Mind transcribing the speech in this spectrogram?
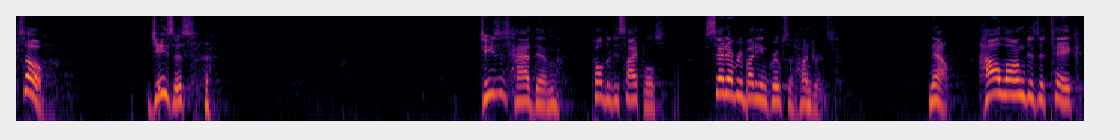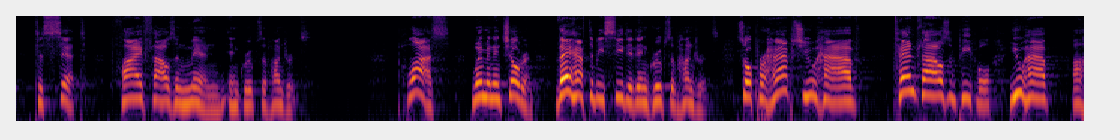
So Jesus, Jesus had them told the disciples, set everybody in groups of hundreds. Now, how long does it take to sit 5,000 men in groups of hundreds, plus women and children. They have to be seated in groups of hundreds. So perhaps you have 10,000 people, you have a,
